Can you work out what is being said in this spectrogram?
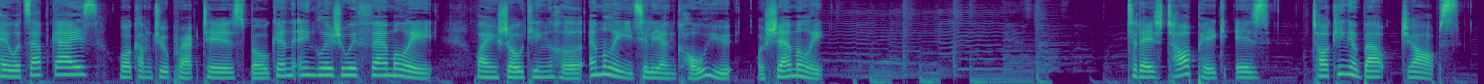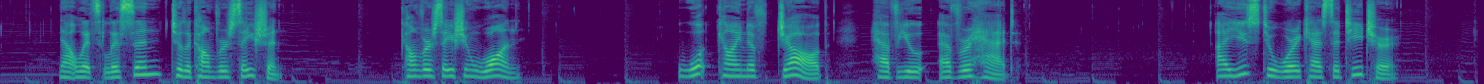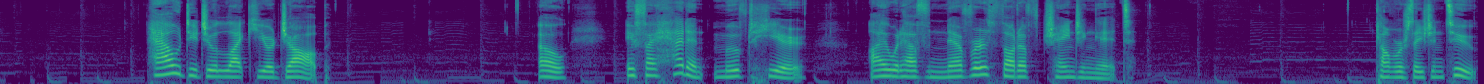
Hey, what's up, guys? Welcome to practice spoken English with Emily. 欢迎收听和 Emily 一起练口语。我是 Emily。Today's topic is talking about jobs. Now let's listen to the conversation. Conversation 1 What kind of job have you ever had? I used to work as a teacher. How did you like your job? Oh, if I hadn't moved here, I would have never thought of changing it. Conversation 2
